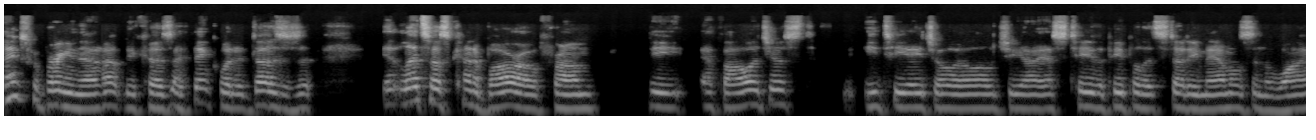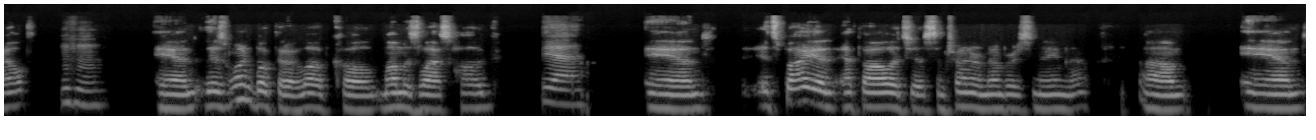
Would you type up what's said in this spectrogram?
thanks for bringing that up because I think what it does is it, it lets us kind of borrow from the ethologist, E T H O L O G I S T, the people that study mammals in the wild. Mm-hmm. And there's one book that I love called Mama's Last Hug. Yeah. And it's by an ethologist. I'm trying to remember his name now. Um, and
